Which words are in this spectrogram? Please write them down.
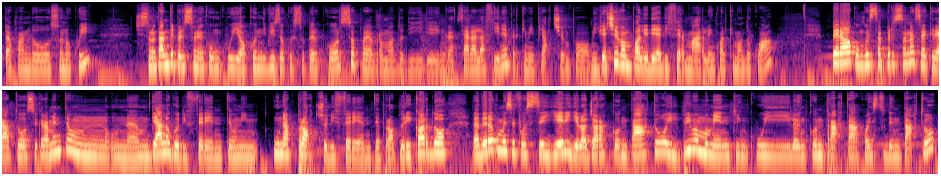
da quando sono qui. Ci sono tante persone con cui ho condiviso questo percorso, poi avrò modo di, di ringraziare alla fine perché mi piace un po', mi piaceva un po' l'idea di fermarle in qualche modo qua. Però con questa persona si è creato sicuramente un, un, un dialogo differente, un, un, approccio differente proprio. Ricordo davvero come se fosse ieri, gliel'ho già raccontato, il primo momento in cui l'ho incontrata qua in studentato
